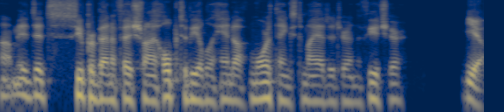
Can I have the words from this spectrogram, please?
um, it, it's super beneficial i hope to be able to hand off more things to my editor in the future Yeah,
